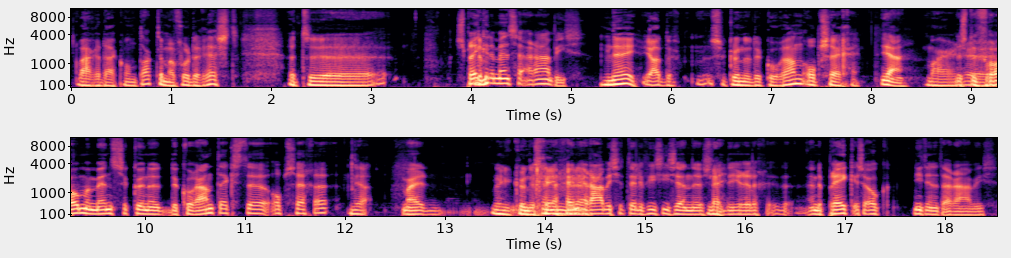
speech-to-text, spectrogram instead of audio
waren daar contacten. Maar voor de rest, het, Spreken de- de mensen Arabisch? Nee, ja, de- ze kunnen de Koran opzeggen. Ja, Maar, dus de eh, vrome mensen kunnen de Koranteksten opzeggen, Ja, maar maar je kunt er geen, geen eh, Arabische televisiezenders. nee. Die en de preek is ook niet in het Arabisch.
